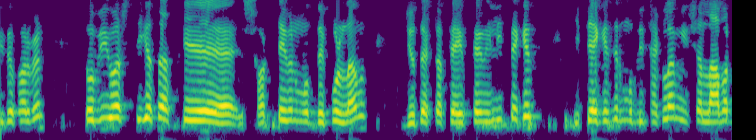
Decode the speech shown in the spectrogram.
দিতে পারবেন। তো ভিউয়ার্স ঠিক আছে, আজকে শর্ট টাইমের মধ্যে করলাম। যেহেতু একটা ফ্যামিলি প্যাকেজ এই প্যাকেজের মধ্যেই থাকলাম ইনশাল্লাহ আবার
